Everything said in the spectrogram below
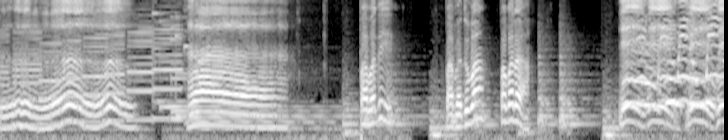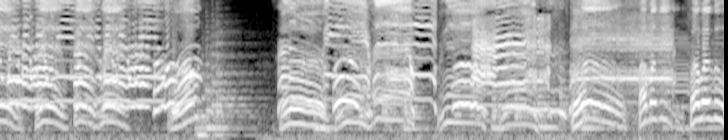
Uh, ah. Babadi. Babadu ba? Babada. Hei, hei. Oh. Eh, eh, eh. Eh, babadi, babadu,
